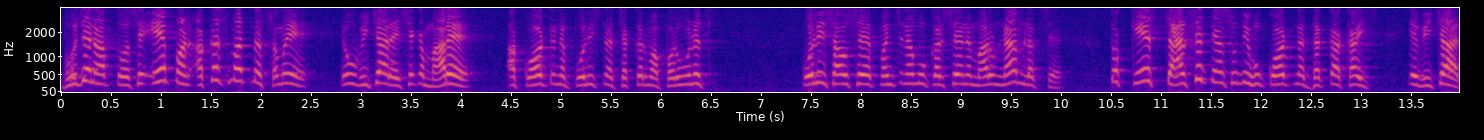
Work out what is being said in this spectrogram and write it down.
ભોજન આપતો હશે, એ પણ અકસ્માતના સમયે એવું વિચારે છે કે મારે આ કોર્ટ અને પોલીસના ચક્કરમાં પડવું નથી. પોલીસ આવશે, પંચનામું કરશે અને મારું નામ લખશે. તો કેસ ચાલશે ત્યાં સુધી હું કોર્ટના ધક્કા ખાઈશ. એ વિચાર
